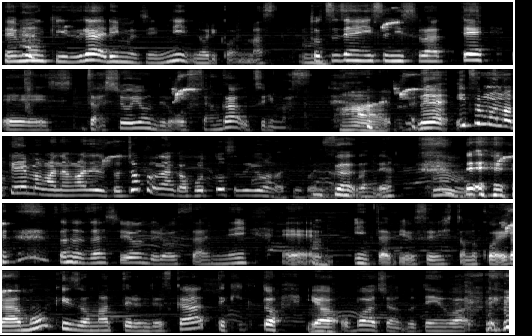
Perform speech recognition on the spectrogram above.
でモンキーズがリムジンに乗り込みます。うん突然椅子に座って、えー雑誌を読んでるおっさんが映ります。はい。ね、いつものテーマが流れるとちょっとなんかほっとするような気分になそうだね。。うん、で その雑誌を読んでるおっさんに、えーうんインタビューする人の声が「モンキーズを待ってるんですか?」って聞くと「いやおばあちゃんの電話」って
